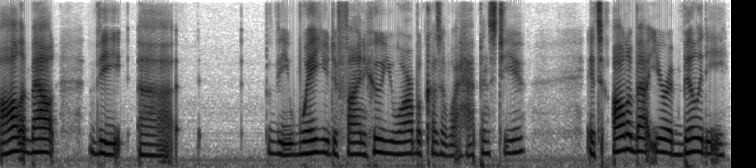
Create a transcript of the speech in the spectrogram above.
all about the uh, the way you define who you are because of what happens to you. It's all about your ability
